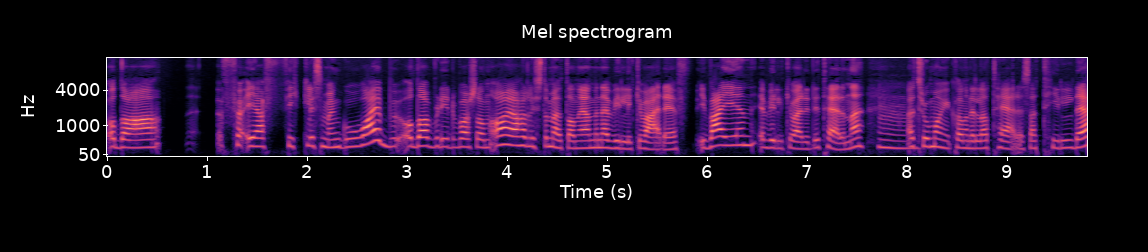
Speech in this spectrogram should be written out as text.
Og da Jeg fikk liksom en god vibe, og da blir det bare sånn Å, jeg har lyst til å møte han igjen, men jeg vil ikke være i veien. Jeg vil ikke være irriterende. Mm. Jeg tror mange kan relatere seg til det.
